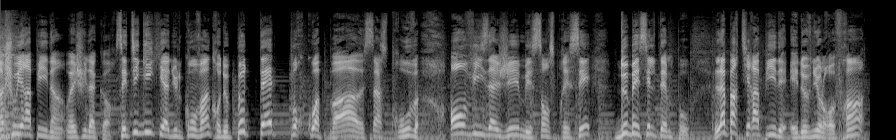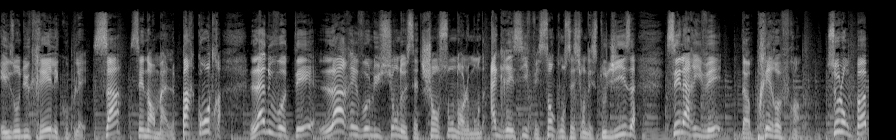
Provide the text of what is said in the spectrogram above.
Un chouï rapide, hein. ouais, je suis d'accord. C'est Iggy qui a dû le convaincre de peut-être, pourquoi pas, euh, ça se trouve, envisager, mais sans se presser, de baisser le tempo. La partie rapide est devenue le refrain et ils ont dû créer les couplets. Ça, c'est normal. Par contre, la nouveauté, la révolution de cette chanson dans le monde agressif et sans concession des Stooges, c'est l'arrivée d'un pré-refrain. Selon Pop,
